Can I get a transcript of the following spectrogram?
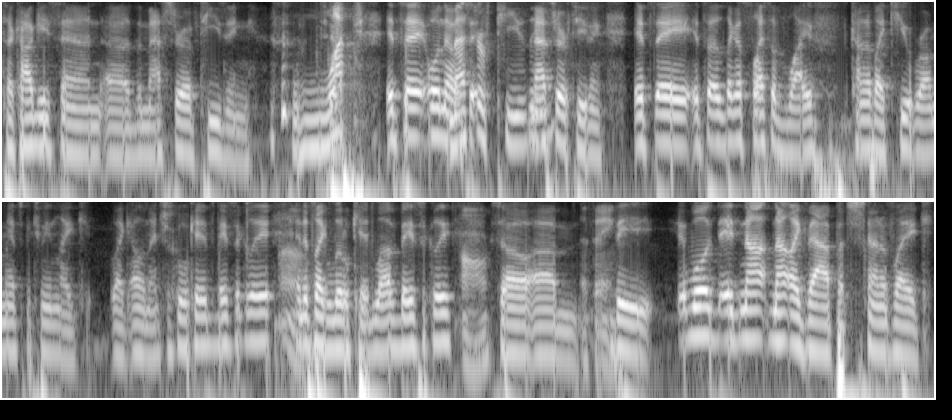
Takagi-san, uh, the Master of Teasing. What? It's a well, no, Master a- of teasing. Master of Teasing. It's a it's a, it's like a slice of life, kind of like cute romance between like like elementary school kids, basically, and it's like little kid love, basically. Aw. So um, A thing. the well, it not not like that, but just kind of like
